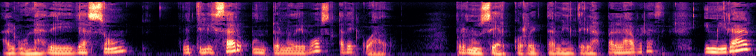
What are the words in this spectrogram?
Algunas de ellas son utilizar un tono de voz adecuado, pronunciar correctamente las palabras y mirar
